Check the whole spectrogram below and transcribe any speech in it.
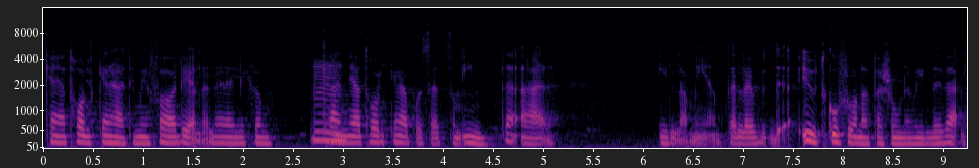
kan jag tolka det här till min fördel? Eller liksom, Mm. kan jag tolka det här på ett sätt som inte är illa ment? Eller utgå från att personen vill dig väl.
